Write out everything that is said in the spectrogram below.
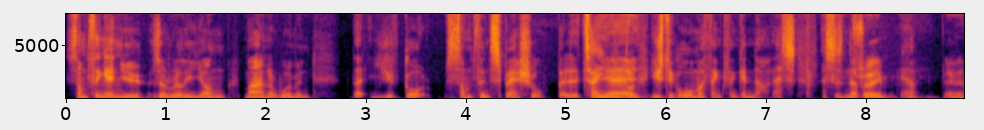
something in you as a really young man or woman that you've got something special. But at the time, yeah. you, got, you used to go home, I think, thinking, "No, this this is never." Right. Yeah, yeah,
